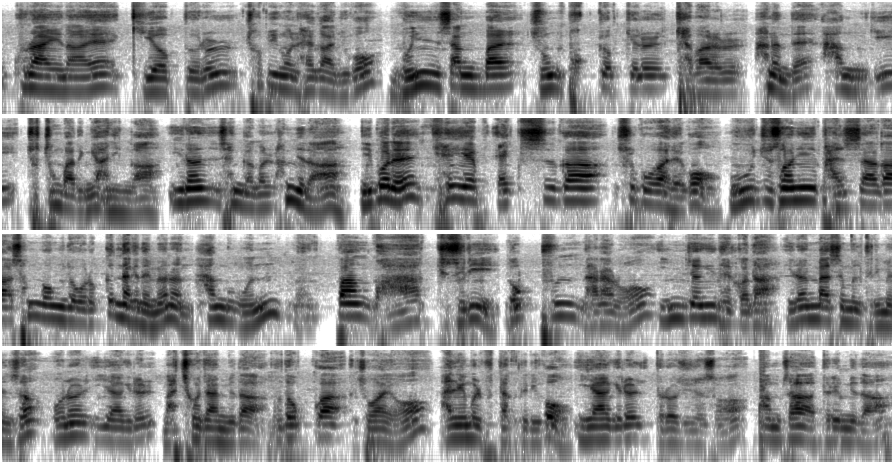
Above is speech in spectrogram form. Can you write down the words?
우크라이나의 기업들을 초빙을 해가지고 무인 쌍발 중폭격기를 개발을 하는데 한국이 초청받은 게 아닌가 이런 생각을 합니다. 이번에 KF-X가 출고가 되고 우주선이 발사가 성공적으로 끝나게 되면은 한국은 국방 과학 기술이 높은 나라로 인정이 될 거다 이런 말씀을 드리면서 오늘 이야기를 마치고자 합니다. 구독과 좋아요, 알림을 부탁드리고 이야기를 들어주셔서 감사드립니다.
